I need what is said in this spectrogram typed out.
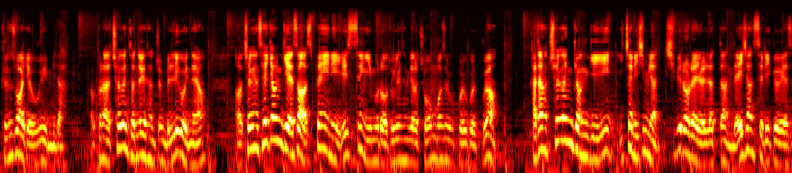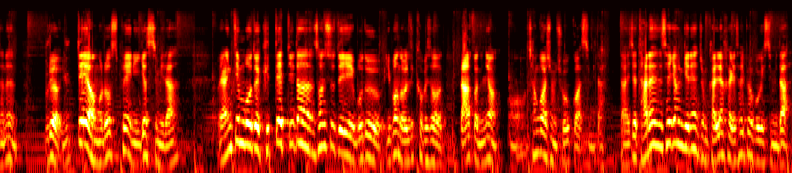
근소하게 우위입니다. 어, 그러나 최근 전적에서는 좀 밀리고 있네요. 어, 최근 3경기에서 스페인이 1승 2무로 독일 상대로 좋은 모습을 보이고 있고요. 가장 최근 경기인 2020년 11월에 열렸던 네이션스 리그에서는 무려 6대 0으로 스페인이 이겼습니다. 양팀 모두 그때 뛰던 선수들이 모두 이번 월드컵에서 나왔거든요. 어, 참고하시면 좋을 것 같습니다. 자, 이제 다른 세 경기는 좀 간략하게 살펴보겠습니다.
